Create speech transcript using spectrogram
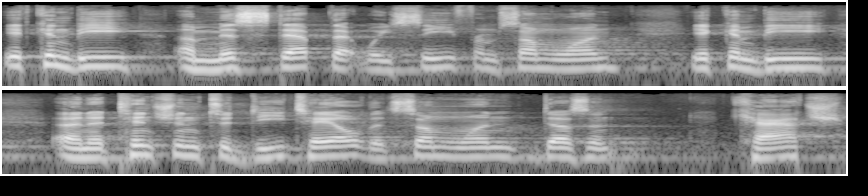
It can be a misstep that we see from someone. It can be an attention to detail that someone doesn't catch.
